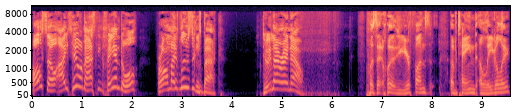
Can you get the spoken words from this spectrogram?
Also, I too am asking FanDuel for all my losings back. Doing that right now. Was it was your funds obtained illegally?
